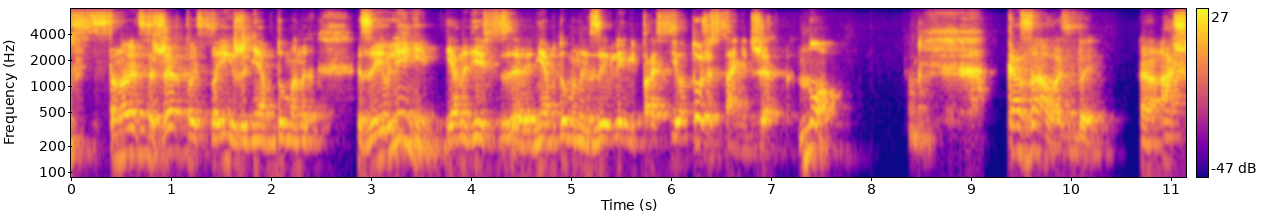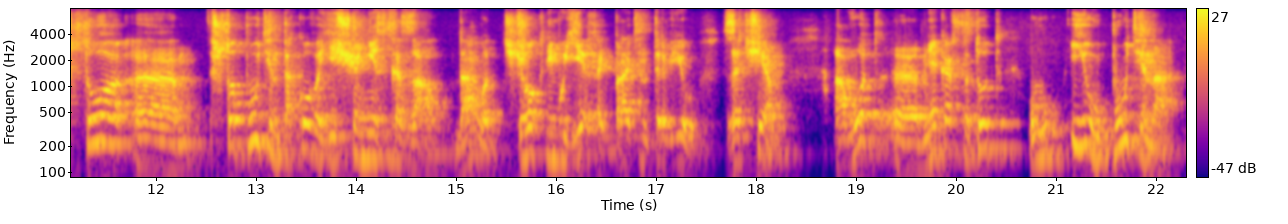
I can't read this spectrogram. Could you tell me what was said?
становится жертвой своих же необдуманных заявлений. Я надеюсь, э, необдуманных заявлений по России он тоже станет жертвой. Но, казалось бы, а что, э, что Путин такого еще не сказал? Да? Вот чего к нему ехать, брать интервью? Зачем? А вот, э, мне кажется, тут и у Путина,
